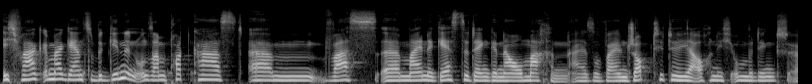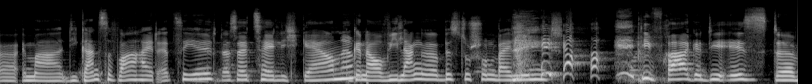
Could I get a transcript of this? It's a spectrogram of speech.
Ich frage immer gern zu Beginn in unserem Podcast, ähm, was äh, meine Gäste denn genau machen. Also, weil ein Jobtitel ja auch nicht unbedingt äh, immer die ganze Wahrheit erzählt. Das erzähle ich gerne. Genau, wie lange bist du schon bei Lind? ja, die Frage, die ist, äh,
